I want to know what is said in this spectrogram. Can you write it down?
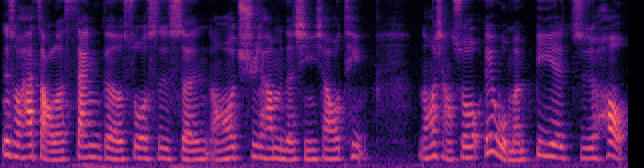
那时候他找了三个硕士生，然后去他们的行销 team，然后想说，诶，我们毕业之后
